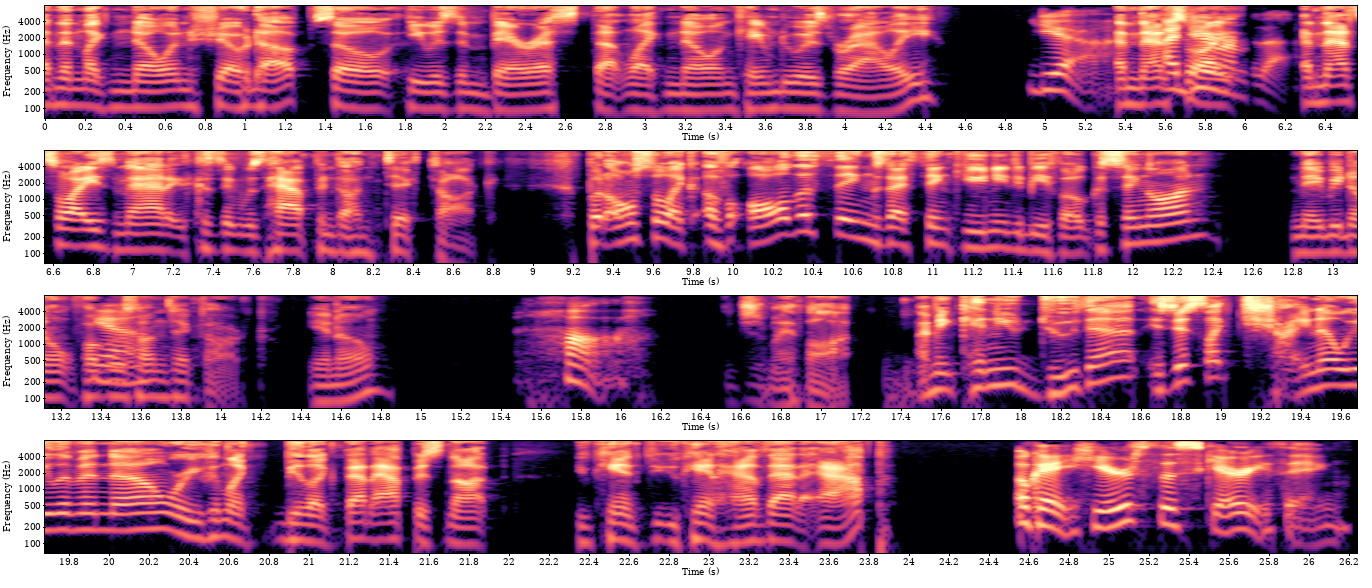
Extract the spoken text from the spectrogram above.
and then like no one showed up, so he was embarrassed that like no one came to his rally, Yeah, and that's I do why remember that. and that's why he's mad because it was happened on TikTok. But also, like of all the things I think you need to be focusing on, maybe don't focus Yeah. on TikTok. You know, Huh? Is my thought. I mean, can you do that? Is this like China we live in now, where you can like be like that app is not you can't you can't have that app? Okay, here's the scary thing.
